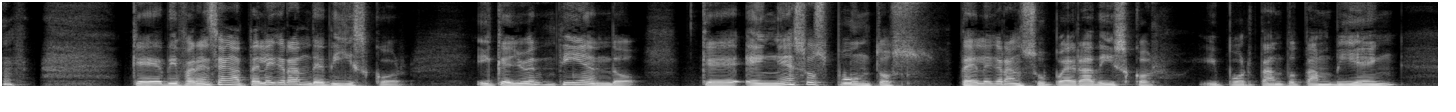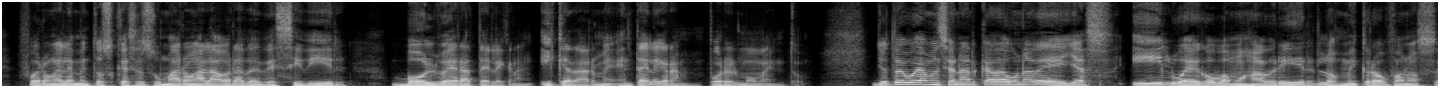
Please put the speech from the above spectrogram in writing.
que diferencian a Telegram de Discord y que yo entiendo que en esos puntos Telegram supera Discord y por tanto también fueron elementos que se sumaron a la hora de decidir volver a Telegram y quedarme en Telegram por el momento. Yo te voy a mencionar cada una de ellas y luego vamos a abrir los micrófonos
